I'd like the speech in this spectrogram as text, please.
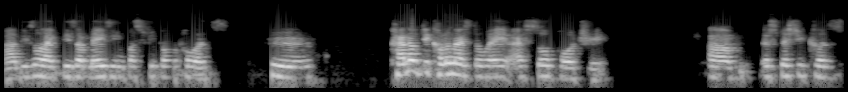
uh, these are like these amazing Pacifica poets who kind of decolonized the way I saw poetry. Um, especially because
